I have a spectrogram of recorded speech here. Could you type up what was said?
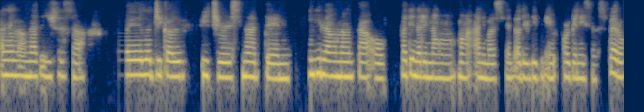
ano lang natin siya sa biological features natin hindi lang ng tao, pati na rin ng mga animals and other living organisms. Pero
